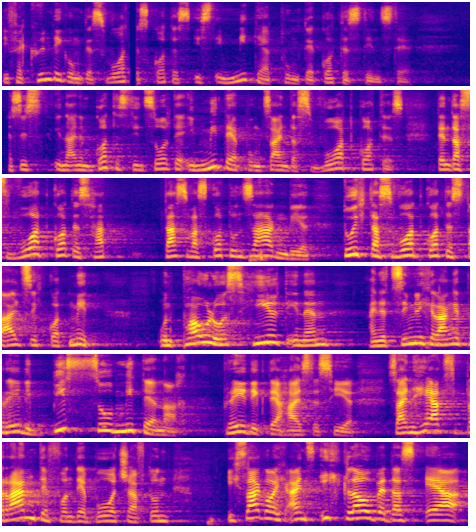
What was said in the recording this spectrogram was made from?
Die Verkündigung des Wortes Gottes ist im Mittelpunkt der Gottesdienste. Es ist in einem Gottesdienst sollte im Mittelpunkt sein das Wort Gottes. Denn das Wort Gottes hat das, was Gott uns sagen will. Durch das Wort Gottes teilt sich Gott mit. Und Paulus hielt ihnen eine ziemlich lange Predigt, bis zur Mitternacht predigte, heißt es hier. Sein Herz brannte von der Botschaft. Und ich sage euch eins, ich glaube, dass er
